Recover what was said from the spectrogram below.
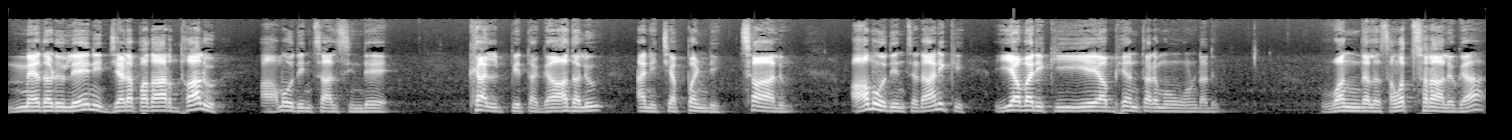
మెదడు లేని జడ పదార్థాలు ఆమోదించాల్సిందే. కల్పిత గాథలు అని చెప్పండి చాలు. ఆమోదించడానికి ఎవరికి ఏ అభ్యంతరము ఉండదు. వందల సంవత్సరాలుగా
